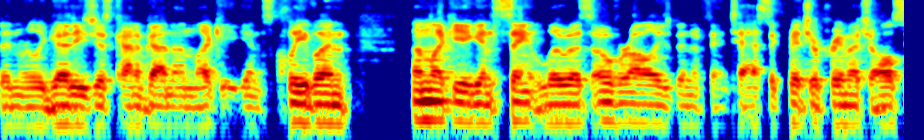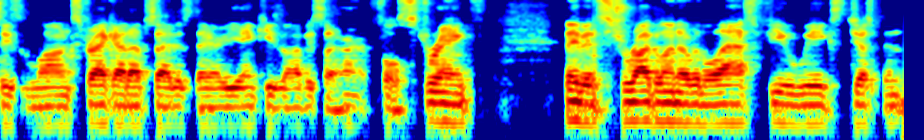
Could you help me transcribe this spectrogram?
been really good. He's just kind of gotten unlucky against Cleveland, unlucky against St. Louis. Overall, he's been a fantastic pitcher pretty much all season long. Strikeout upside is there. Yankees obviously aren't full strength. They've been struggling over the last few weeks, just been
